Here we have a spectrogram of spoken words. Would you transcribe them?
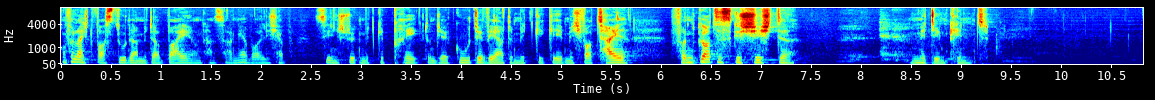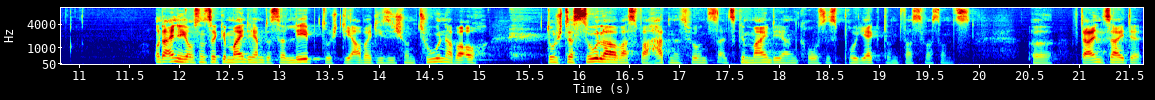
Und vielleicht warst du da mit dabei und kannst sagen, jawohl, ich habe sie ein Stück mit geprägt und ihr gute Werte mitgegeben. Ich war Teil von Gottes Geschichte mit dem Kind. Und einige aus unserer Gemeinde haben das erlebt durch die Arbeit, die sie schon tun, aber auch durch das Solar, was wir hatten. Das ist für uns als Gemeinde ja ein großes Projekt und was, was uns äh, auf der einen Seite,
